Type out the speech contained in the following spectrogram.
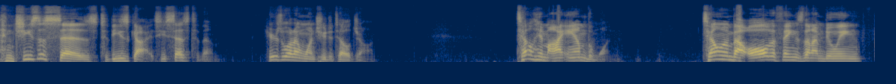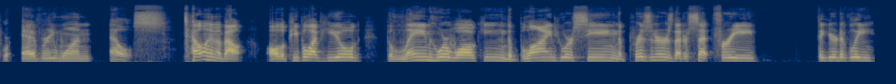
And Jesus says to these guys, he says to them, Here's what I want you to tell John. Tell him I am the one. Tell him about all the things that I'm doing for everyone else. Tell him about all the people I've healed the lame who are walking, the blind who are seeing, the prisoners that are set free, figuratively.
